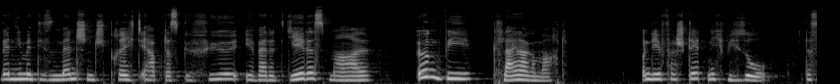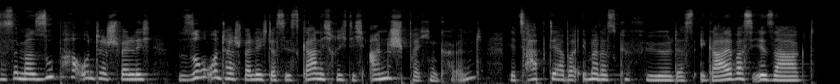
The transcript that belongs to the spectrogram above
wenn ihr mit diesen Menschen spricht, ihr habt das Gefühl, ihr werdet jedes Mal irgendwie kleiner gemacht und ihr versteht nicht wieso. Das ist immer super unterschwellig, so unterschwellig, dass ihr es gar nicht richtig ansprechen könnt. Jetzt habt ihr aber immer das Gefühl, dass egal was ihr sagt,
